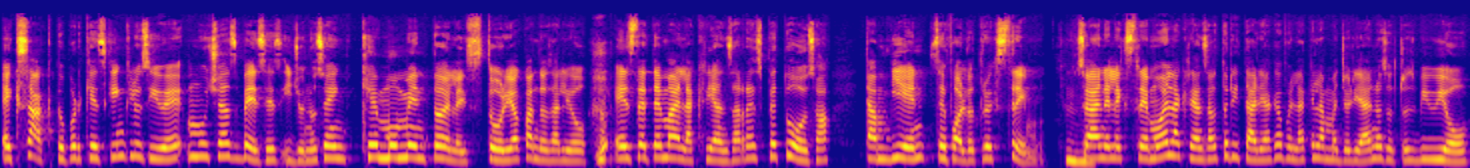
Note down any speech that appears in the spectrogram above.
Exacto, porque es que inclusive muchas veces, y yo no sé en qué momento de la historia cuando salió este tema de la crianza respetuosa, también se fue al otro extremo. O sea, en el extremo de la crianza autoritaria, que fue la que la mayoría de nosotros vivió,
